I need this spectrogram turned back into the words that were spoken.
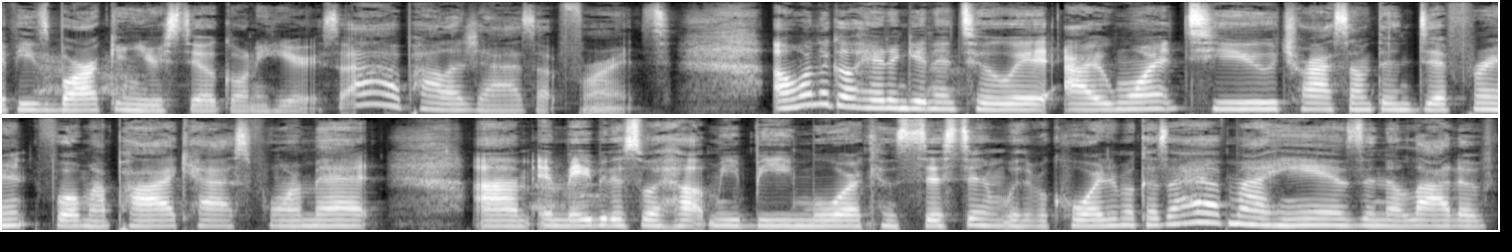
if he's barking, you're still going to hear it. So I apologize up front. I want to go ahead and get into it. I want to try something different for my podcast format, um, and maybe this will help me be more consistent with recording because I have my hands in a lot of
